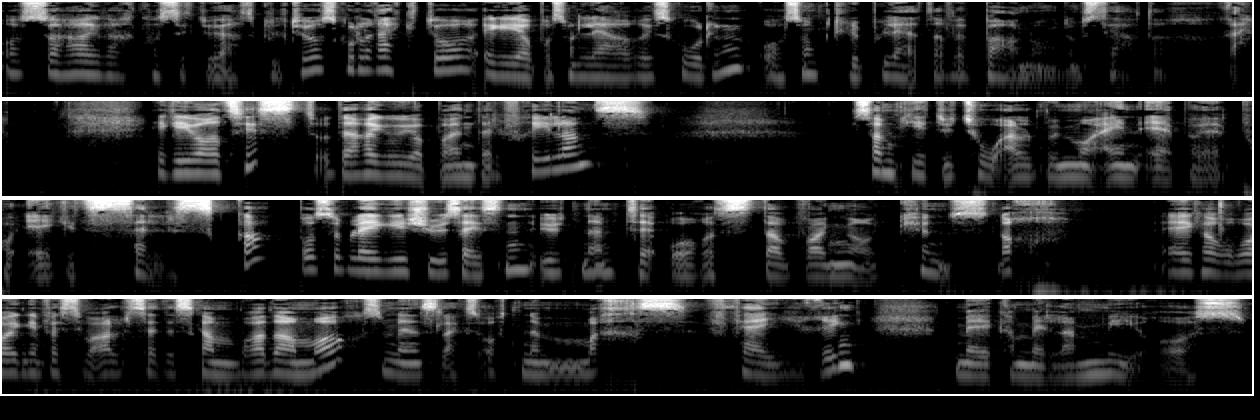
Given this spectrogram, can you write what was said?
Og så har jeg vært konstituert kulturskolerektor. Jeg jobber som lærer i skolen og som klubbleder ved Barne- og ungdomsteatret. Jeg er jo artist, og der har jeg jo jobba en del frilans. Samt gitt ut to album og én EP på eget selskap. Og så ble jeg i 2016 utnevnt til Årets Stavanger kunstner. Jeg har òg en festival som heter Skambra damer, som er en slags 8. mars-feiring med Camilla Myrås.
